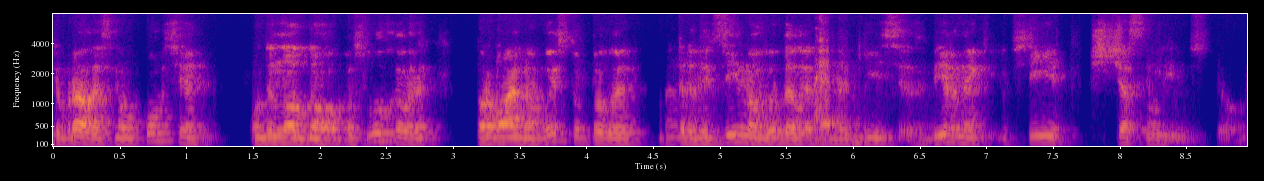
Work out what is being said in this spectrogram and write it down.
зібрались науковці, один одного послухали, формально виступили, традиційно видали там якийсь збірник, і всі щасливі з цього.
